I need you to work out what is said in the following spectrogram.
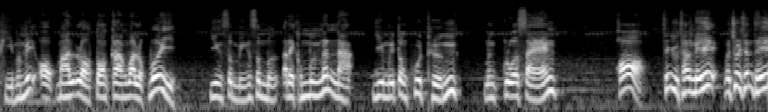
ผีมันไม่ออกมาหลอกตอนกลางวันหรอกเว้ย ยิงสมิงเสมออะไรของมึงนั่นนะยิ่งไม่ต้องพูดถึง มันกลัวแสง พ่อ ฉันอยู่ทางนี้ มาช่วยฉันที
